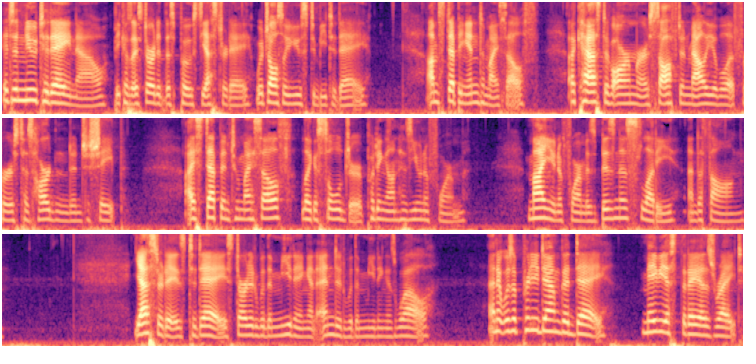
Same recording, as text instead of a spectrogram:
It's a new today now, because I started this post yesterday, which also used to be today. I'm stepping into myself. A cast of armor, soft and malleable at first, has hardened into shape. I step into myself like a soldier putting on his uniform. My uniform is business slutty and a thong. Yesterday's today started with a meeting and ended with a meeting as well. And it was a pretty damn good day. Maybe Estrella's right,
